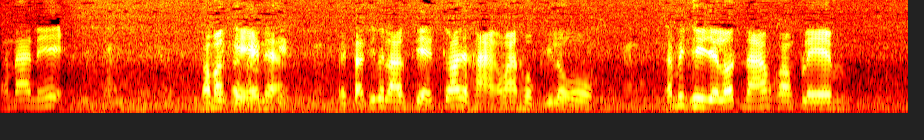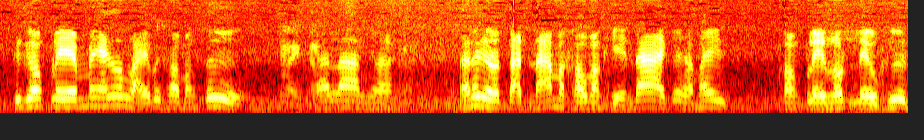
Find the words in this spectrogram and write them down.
ทางด้านนี้คลองบางเขนเนี่ยไปตัดที่พระรามเจ็ดก็ห่างประมาณ6กิโลแล้ววิธีจะลดน้ำคลองเปรม คือคลองเปรมไม่งั้นต้องไหลไปคลองบางซื่อใช่ครับด้านล่างใช่ไหมแล้วถ้าเกิดเราตัดน้ำมาเขาบางเขนได้ ก็ทำให้คลองเปรมลดเร็วขึ้น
